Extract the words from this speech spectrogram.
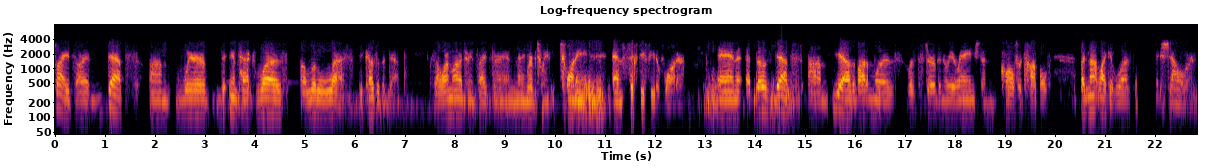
sites are at depths um, where the impact was a little less because of the depth. So our monitoring sites are in anywhere between 20 and 60 feet of water. And at those depths, um, yeah, the bottom was was disturbed and rearranged, and corals were toppled, but not like it was shallower.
